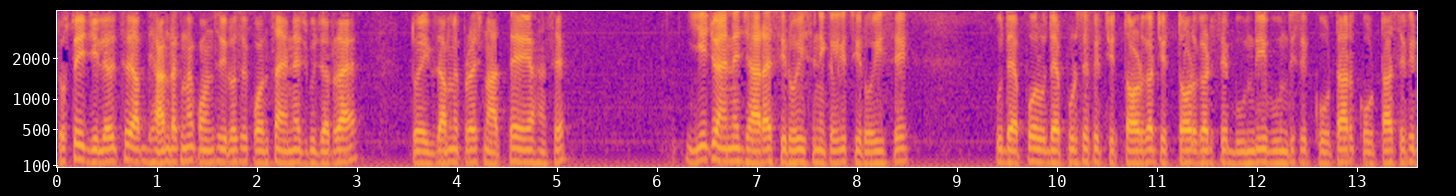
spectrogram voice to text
दोस्तों ये ज़िले से आप ध्यान रखना कौन से जिलों से कौन सा एनएच गुजर रहा है। तो एग्ज़ाम में प्रश्न आते हैं यहाँ से। ये जो एनएच जा रहा है, सिरोही से निकल के सिरोही से, उदयपुर उदयपुर से फिर चित्तौड़गढ़ चित्तौड़गढ़ से बूंदी बूंदी से कोटा कोटा से फिर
